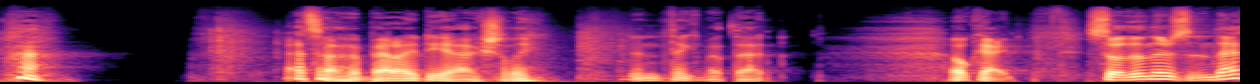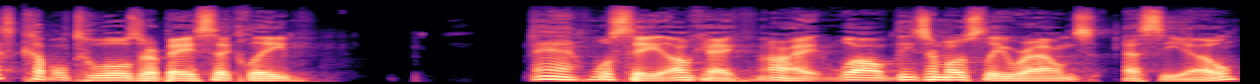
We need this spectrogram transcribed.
Huh. That's not a bad idea actually. Didn't think about that. Okay. So then there's the next couple tools are basically eh, we'll see. Okay. All right. Well, these are mostly around SEO.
